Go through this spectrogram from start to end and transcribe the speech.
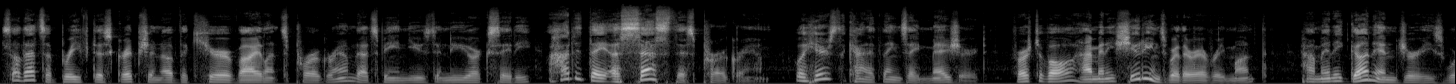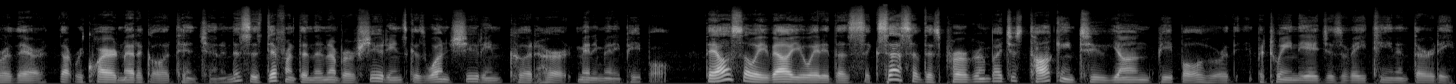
So that's a brief description of the Cure Violence program that's being used in New York City. How did they assess this program? Well, here's the kind of things they measured. First of all, how many shootings were there every month? How many gun injuries were there that required medical attention? And this is different than the number of shootings because one shooting could hurt many, many people. They also evaluated the success of this program by just talking to young people who are between the ages of 18 and 30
